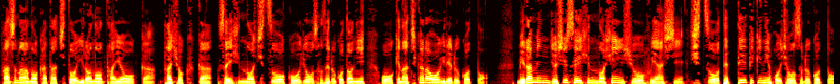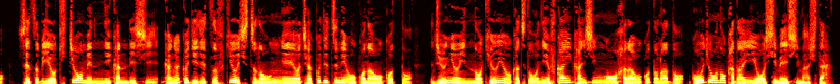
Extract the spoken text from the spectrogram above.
ファスナーの形と色の多様化、多色化、製品の質を向上させることに大きな力を入れること、メラミン樹脂製品の品種を増やし、質を徹底的に保障すること、設備を基調面に管理し、科学技術普及室の運営を着実に行うこと、従業員の給与活動に深い関心を払うことなど、向上の課題を示しました。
